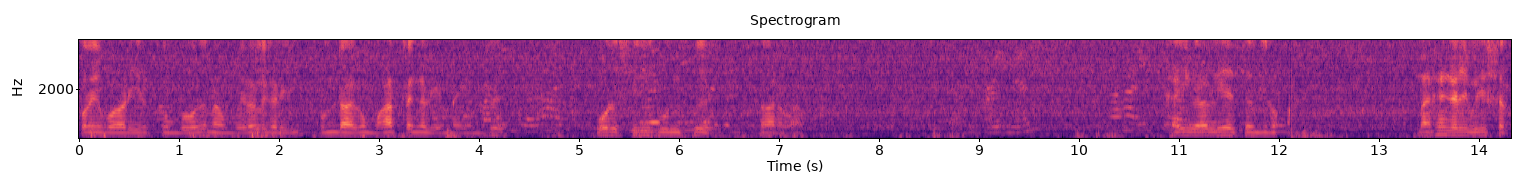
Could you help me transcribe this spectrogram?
குறைபாடு இருக்கும்போது நம் விரல்களில் உண்டாகும் மாற்றங்கள் என்ன என்று ஒரு சிறு குறிப்பு காணலாம். கை விரலையே தெரிஞ்சிடும். நகங்களில் விரிசல்.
